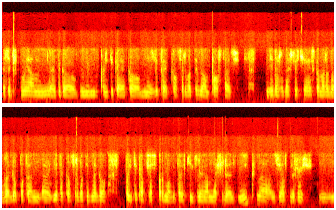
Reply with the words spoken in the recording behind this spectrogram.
ja sobie przypominam e, tego mm, polityka jako niezwykle konserwatywną postać Zjednoczenia Chrześcijańsko-Narodowego, potem jednak konserwatywnego polityka Platformy Obywatelskiej, który nam na chwilę znikł na w związku z jakąś mm,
